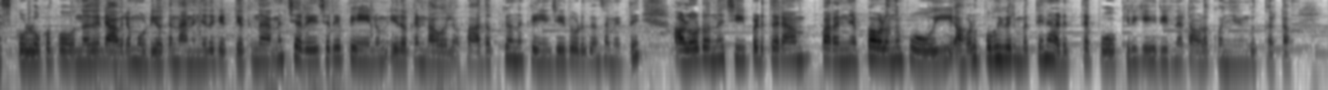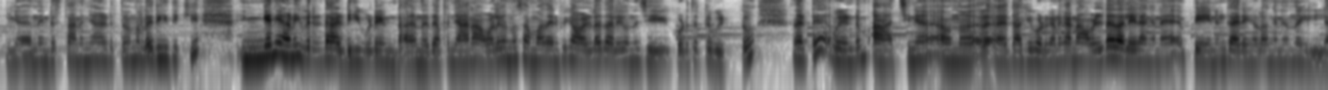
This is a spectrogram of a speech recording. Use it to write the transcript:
സ്കൂളിലൊക്കെ പോകുന്നത് രാവിലെ മുടിയൊക്കെ നനഞ്ഞത് കെട്ടിയൊക്കെ എന്ന് പറഞ്ഞാൽ ചെറിയ ചെറിയ പെയിനും ഇതൊക്കെ ഉണ്ടാവുമല്ലോ. അപ്പോൾ അതൊക്കെ ഒന്ന് ക്ലീൻ ചെയ്ത് കൊടുക്കുന്ന സമയത്ത് അവളോടൊന്ന് ചീപ്പ് എടുത്ത് തരാൻ പറഞ്ഞപ്പോൾ അവളൊന്ന് പോയി. അവൾ പോയി വരുമ്പോഴത്തേനും അടുത്ത പോക്കിൽ കയറിയിരുന്നിട്ട് അവളെ കൊഞ്ഞിനും കുത്തട്ടോ നിന്റെ സ്ഥാനം ഞാൻ എടുത്തു എന്നുള്ള രീതിക്ക് ഇങ്ങനെയാണ് ഇവരുടെ അടി ഇവിടെ ഉണ്ടാകുന്നത്. അപ്പം ഞാൻ അവളെ ഒന്ന് സമാധാനിപ്പിക്കും. അവളുടെ തലയൊന്ന് ചെയ്യി കൊടുത്തിട്ട് വിട്ടു. എന്നിട്ട് വീണ്ടും ആച്ചിന് ഒന്ന് ഇതാക്കി കൊടുക്കണം. കാരണം അവളുടെ തലയിൽ അങ്ങനെ പെയിനും കാര്യങ്ങളും അങ്ങനെയൊന്നും ഇല്ല.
